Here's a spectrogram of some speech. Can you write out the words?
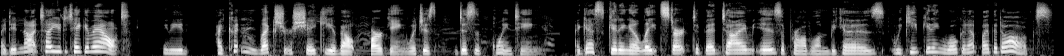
I did not tell you to take him out. We need. I couldn't lecture Shaky about barking, which is disappointing. I guess getting a late start to bedtime is a problem because we keep getting woken up by the dogs.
